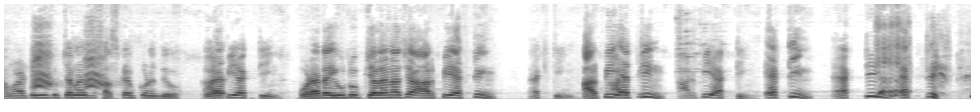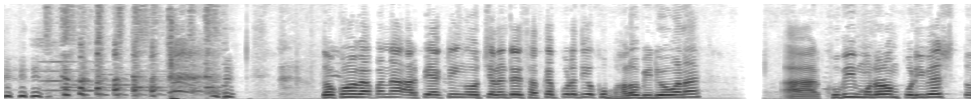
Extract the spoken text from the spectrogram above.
আমার একটা ইউটিউব চ্যানেল সাবস্ক্রাইব করে দিও। আরপি অ্যাক্টিং ওর একটা ইউটিউব চ্যানেল আছে RP acting acting RP acting RP acting acting acting acting তো কোনো ব্যাপার না আরপি অ্যাক্টিং ওর চ্যানেলটা সাবস্ক্রাইব করে দিও খুব ভালো ভিডিও বানায়। আর খুবই মনোরম পরিবেশ তো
